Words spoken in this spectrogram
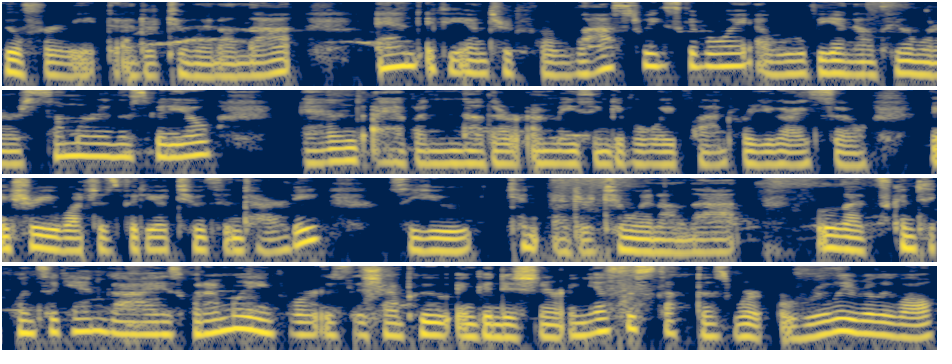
feel free to enter to win on that. And if you entered for last week's giveaway, I will be announcing the winner somewhere in this video. And I have another amazing giveaway planned for you guys. So make sure you watch this video to its entirety so you can enter to win on that. Let's continue. Once again, guys, what I'm waiting for is the shampoo and conditioner. And yes, this stuff does work really, really well.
